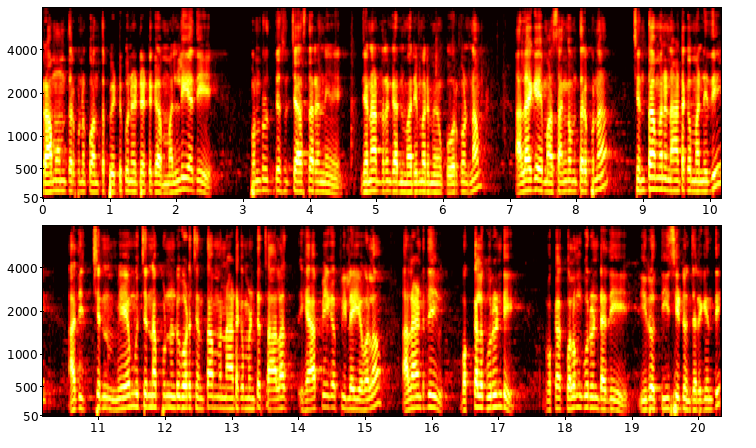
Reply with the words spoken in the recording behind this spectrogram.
గ్రామం తరపున కొంత పెట్టుకునేటట్టుగా మళ్ళీ అది పునరుద్దేశం చేస్తారని జనార్దన్ గారిని మరీ మరి మేము కోరుకుంటున్నాం. అలాగే మా సంఘం తరపున చింతామణి నాటకం అనేది అది చిన్న మేము చిన్నప్పటి నుండి కూడా చింతామణి నాటకం అంటే చాలా హ్యాపీగా ఫీల్ అయ్యేవాళ్ళం. అలాంటిది ఒక్కల గురుండి ఒక కులం గురుండి అది ఈరోజు తీసేయడం జరిగింది.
